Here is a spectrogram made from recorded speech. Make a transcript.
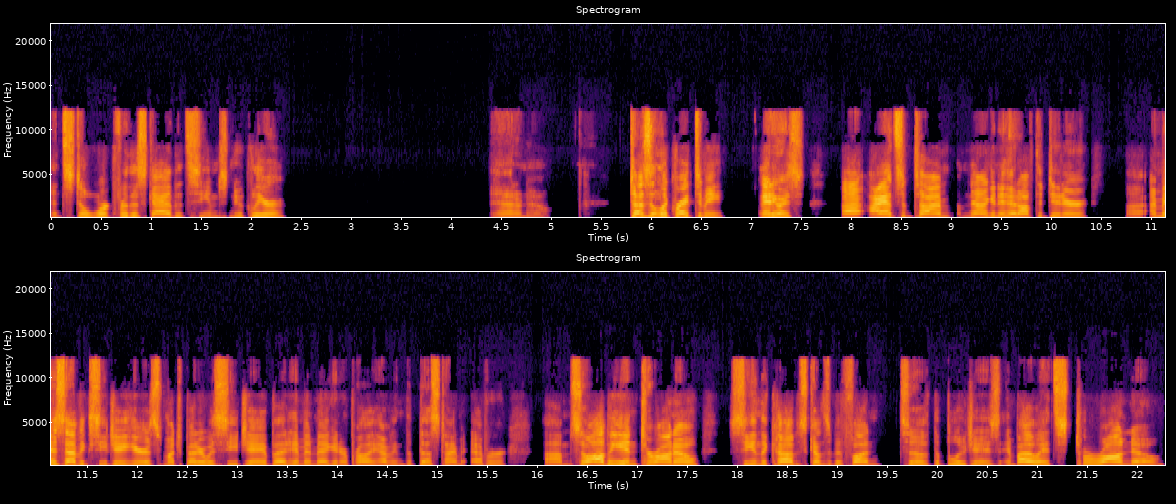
and still work for this guy that seems nuclear. I don't know. Doesn't look right to me. Anyways, uh, I had some time. Now I'm going to head off to dinner. Uh, I miss having CJ here. It's much better with CJ, but him and Megan are probably having the best time ever. Um, so I'll be in Toronto seeing the Cubs. Cubs have been fun. So the Blue Jays. And by the way, it's Toronto.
